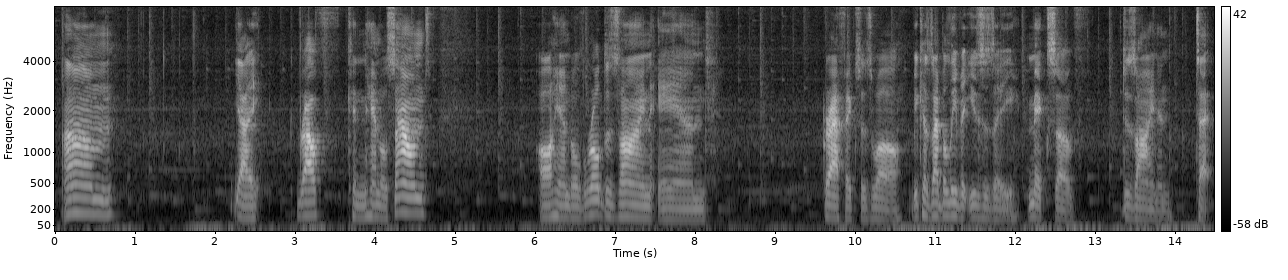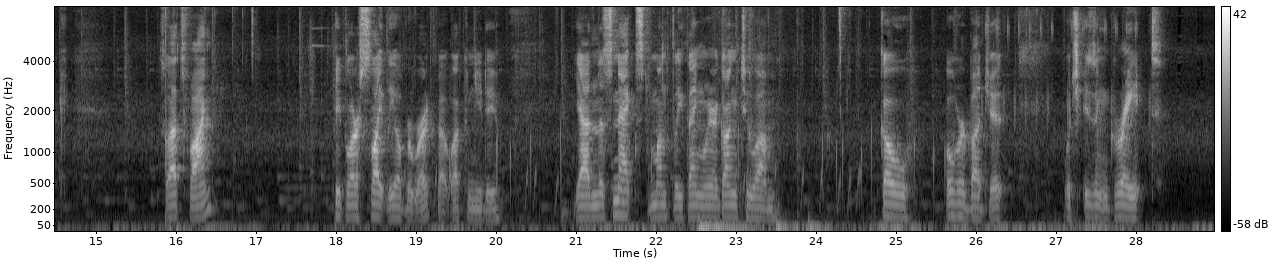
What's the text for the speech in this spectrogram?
well. Um, yeah, Ralph can handle sound. I'll handle world design and graphics as well because I believe it uses a mix of design and tech. So that's fine. People are slightly overworked, but what can you do? Yeah, in this next monthly thing, we're going to um go over budget, which isn't great.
